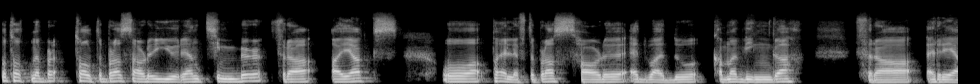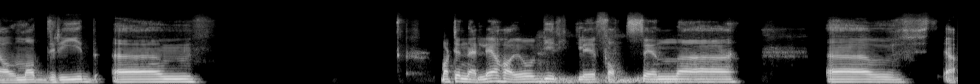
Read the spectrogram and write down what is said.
På 12.-plass har du Jurian Timber fra Ajax. Og på 11.-plass har du Eduardo Camavinga fra Real Madrid. Um, Martinelli har jo virkelig fått sin uh, uh, ja,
